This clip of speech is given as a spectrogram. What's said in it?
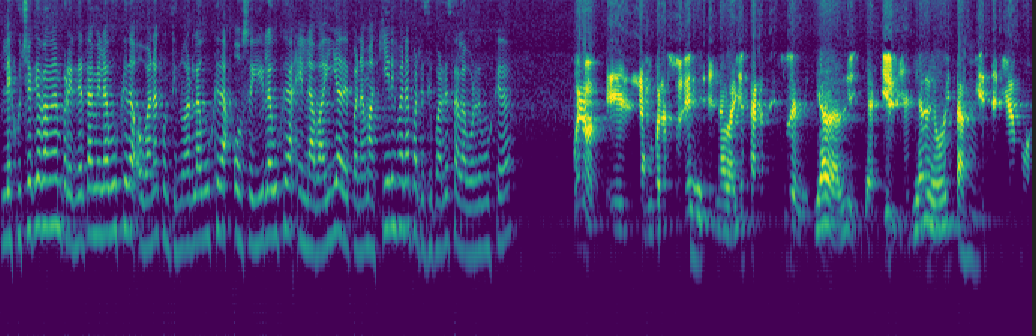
Le escuché que van a emprender también la búsqueda o van a continuar la búsqueda o seguir la búsqueda en la Bahía de Panamá. ¿Quiénes van a participar de esta labor de búsqueda? Bueno, eh, las operaciones en la Bahía están de ayer y el día de hoy también teníamos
